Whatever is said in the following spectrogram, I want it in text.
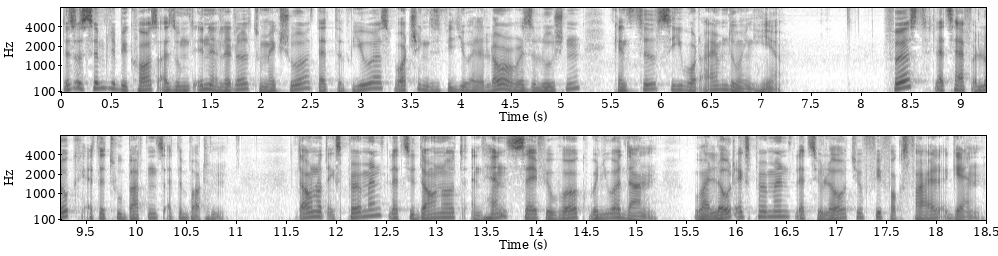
This is simply because I zoomed in a little to make sure that the viewers watching this video at a lower resolution can still see what I am doing here. First, let's have a look at the two buttons at the bottom. Download experiment lets you download and hence save your work when you are done, while load experiment lets you load your Phyphox file again.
